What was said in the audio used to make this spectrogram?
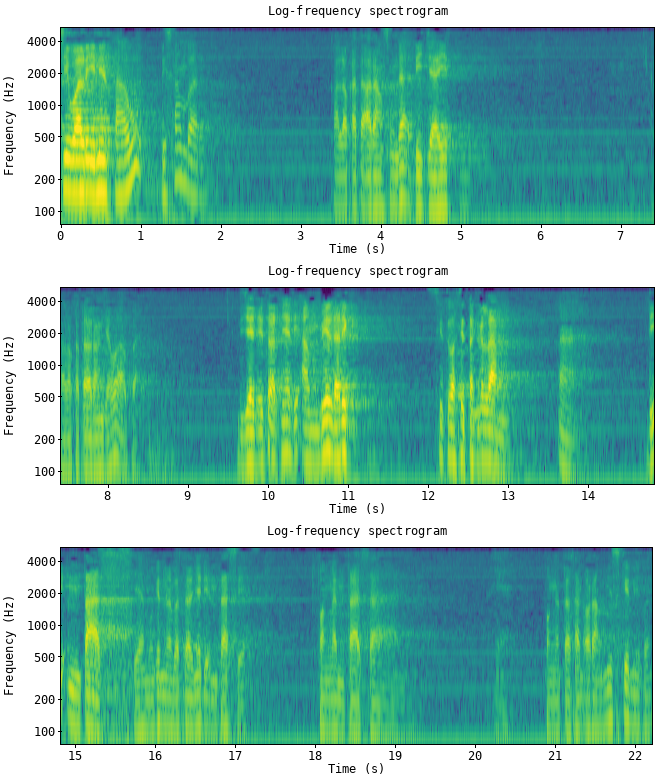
si wali ini tahu disambar. Kalau kata orang Sunda dijahit. Kalau kata orang Jawa apa? Dijahit itu artinya diambil dari situasi tenggelam. Nah, dientas ya, mungkin bahasanya dientas ya. Pengentasan. Ya, pengentasan orang miskin nih, Pak.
